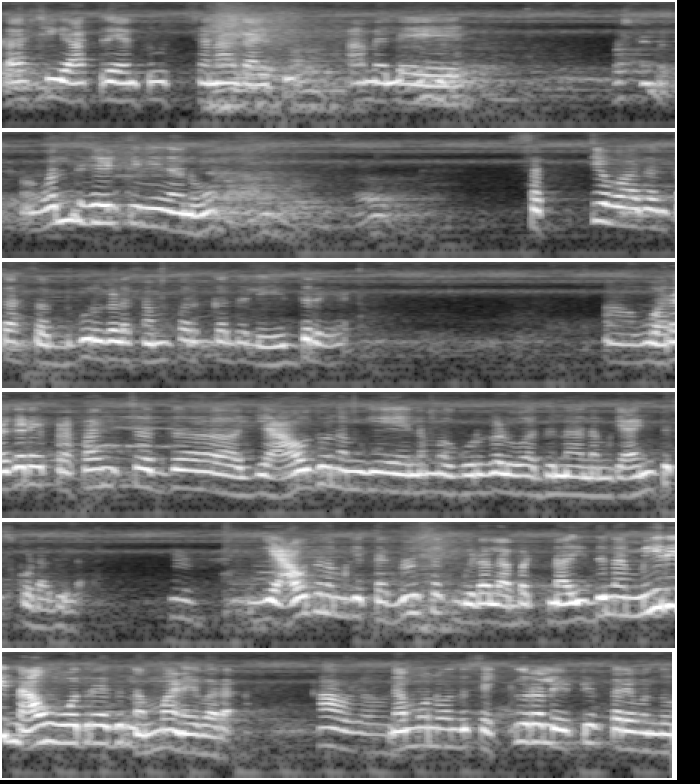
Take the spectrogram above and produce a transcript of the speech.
ಕಾಶಿ ಯಾತ್ರೆ ಅಂತೂ ಚೆನ್ನಾಗಾಯಿತು. ಆಮೇಲೆ ಒಂದು ಹೇಳ್ತೀನಿ ನಾನು. ಸತ್ಯವಾದಂತಹ ಸದ್ಗುರುಗಳ ಸಂಪರ್ಕದಲ್ಲಿ ಇದ್ದರೆ ಹೊರಗಡೆ ಪ್ರಪಂಚದ ಯಾವುದು ನಮಗೆ ನಮ್ಮ ಗುರುಗಳು ಅದನ್ನು ನಮಗೆ ಅಂಟಿಸ್ಕೊಡೋದಿಲ್ಲ. ಯಾವುದು ನಮಗೆ ತಗ್ಲಿಸಕ್ಕೆ ಬಿಡಲ್ಲ ಬಟ್ ನಾ ಇದನ್ನು ಮೀರಿ ನಾವು ಹೋದರೆ ಅದು ನಮ್ಮ ಹಣೆ ಬರ ನಮ್ಮನ್ನು ಒಂದು ಸೆಕ್ಯೂರಲ್ಲಿ ಇಟ್ಟಿರ್ತಾರೆ ಒಂದು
